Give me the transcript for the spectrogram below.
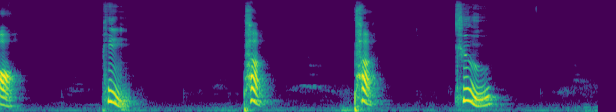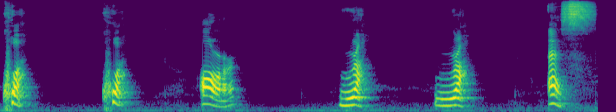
A. P, P. P. Q, Qua. Qua. R, Ra. Ra. S,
